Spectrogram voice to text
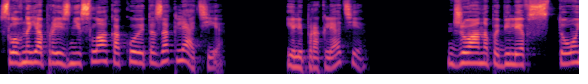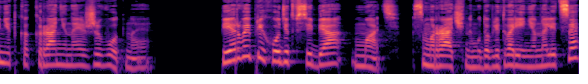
словно я произнесла какое-то заклятие. Или проклятие? Джоанна, побелев, стонет, как раненое животное. Первой приходит в себя мать с мрачным удовлетворением на лице,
